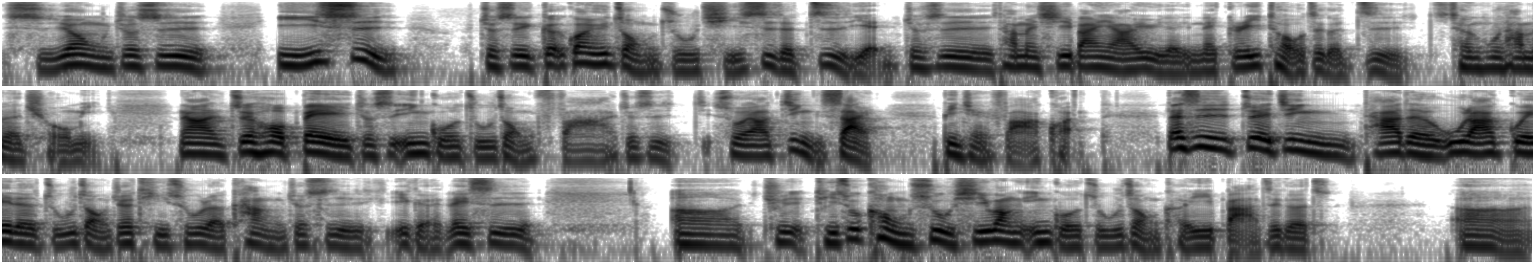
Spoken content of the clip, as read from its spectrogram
使用就是疑似。就是一个关于种族歧视的字眼，就是他们西班牙语的 Negrito 这个字称呼他们的球迷。那最后被就是英国足总罚，就是说要禁赛并且罚款。但是最近他的乌拉圭的足总就提出了抗，就是一个类似呃去提出控诉，希望英国足总可以把这个呃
